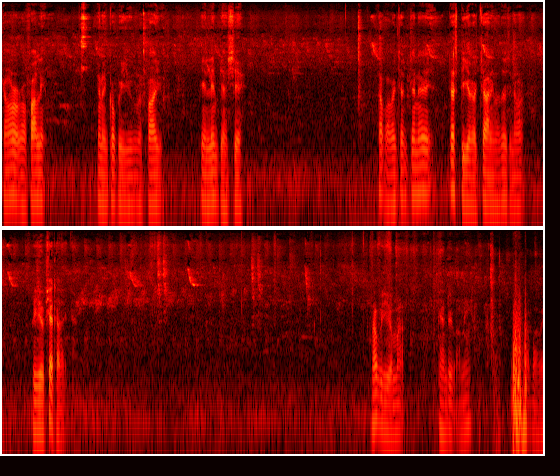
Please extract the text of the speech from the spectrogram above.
ကျွန်တော် refer link ညနေ copy you refer you ပြန် link ပြန် share တော့ပါပဲကျွန်ကျွန်တဲ့ test တွေကတော့ကြာနေမှာဆိုတော့ကျွန်တော်ဗီဒီယိုဖြတ်ထားလိုက်တာနောက်ဗီဒီယိုမှာပြန်တွေ့ပါမယ်ဟုတ်ပါပဲ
